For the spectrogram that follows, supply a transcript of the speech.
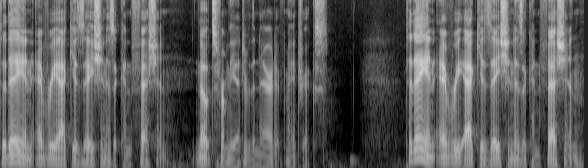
Today, in every accusation is a confession. Notes from the edge of the narrative matrix. Today, in every accusation is a confession.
